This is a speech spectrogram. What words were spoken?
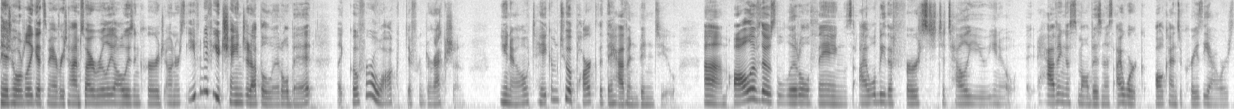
It totally gets me every time. So I really always encourage owners, even if you change it up a little bit, like go for a walk different direction. You know, take them to a park that they haven't been to. Um, all of those little things, I will be the first to tell you. You know, having a small business, I work all kinds of crazy hours.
